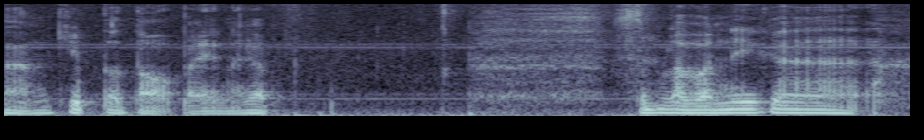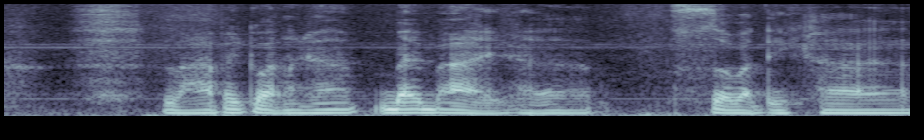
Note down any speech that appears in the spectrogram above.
งานคลิปต่อๆไปนะครับสำหรับวันนี้ก็ลาไปก่อนนะครับบ๊ายบายครับ สวัสดีครับ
